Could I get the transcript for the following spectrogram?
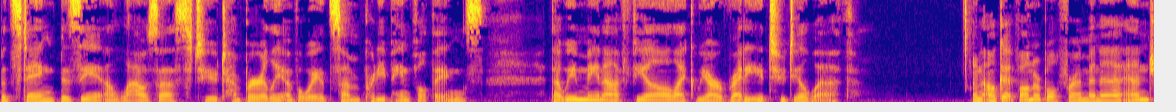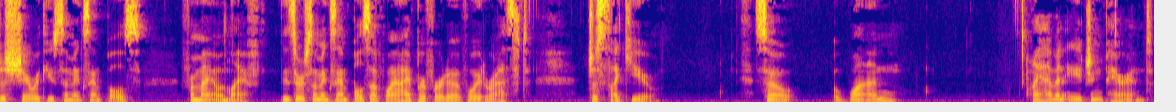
But staying busy allows us to temporarily avoid some pretty painful things that we may not feel like we are ready to deal with. And I'll get vulnerable for a minute and just share with you some examples from my own life. These are some examples of why I prefer to avoid rest, just like you. So, one, I have an aging parent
